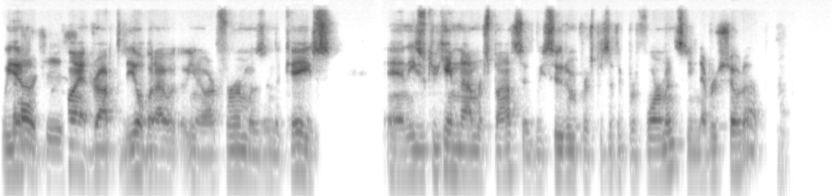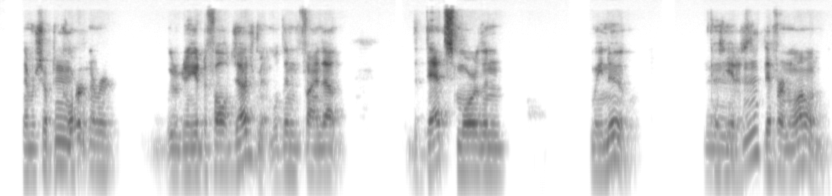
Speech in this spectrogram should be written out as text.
We had oh, a client dropped the deal, but I, you know, our firm was in the case, and he just became non-responsive. We sued him for specific performance. He never showed up. Never showed up to mm. court. Never. We were going to get default judgment. We'll then find out the debt's more than we knew because mm-hmm. he had a mm-hmm. different loan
